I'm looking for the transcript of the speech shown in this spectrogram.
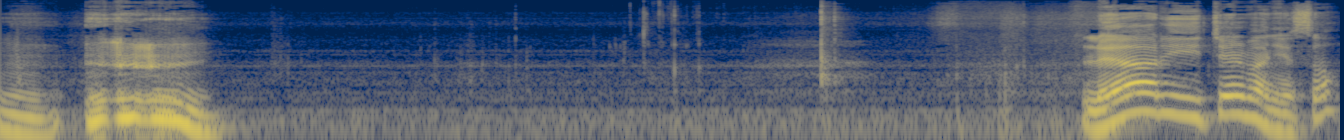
음. 레알이 제일 많이 했어?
